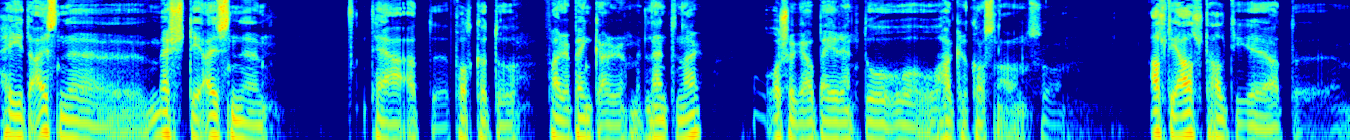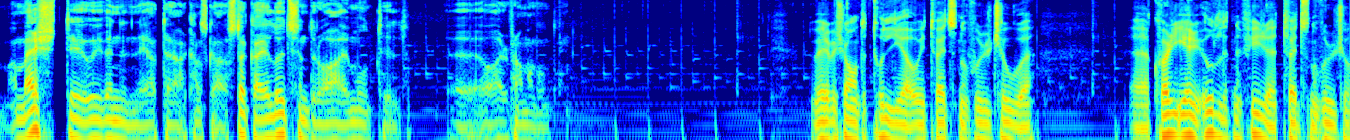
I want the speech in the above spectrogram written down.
heit eisne, mest i eisne til at folk hadde færre penger med lentene årsaker av beirent og, og, og hakre kostnaden. Så allt i allt alt i at man mest i vinden er at jeg kan skal støkka i lødsynder og ha imot til uh, å være fremme noen. Du er vi sjån til Tullia og i 2024. Uh, hva er utlittene fire 2024?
